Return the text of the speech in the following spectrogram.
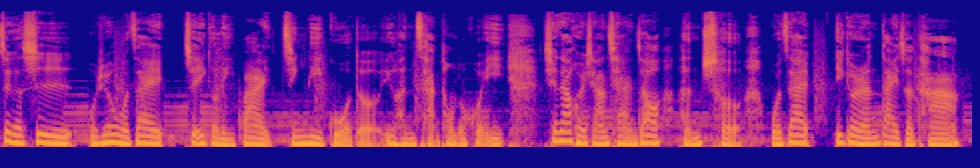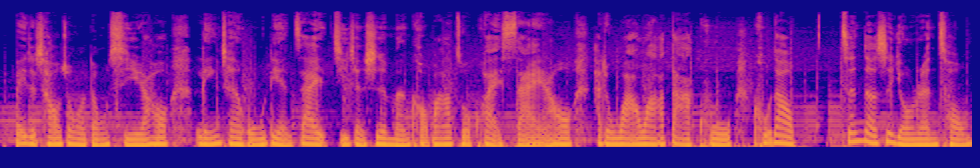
这个是我觉得我在这一个礼拜经历过的一个很惨痛的回忆。现在回想起来，你知道很扯。我在一个人带着他背着超重的东西，然后凌晨五点在急诊室的门口帮他做快塞，然后他就哇哇大哭，哭到真的是有人从。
